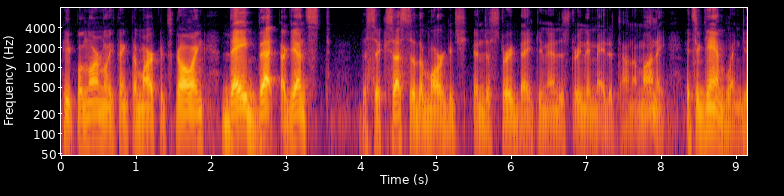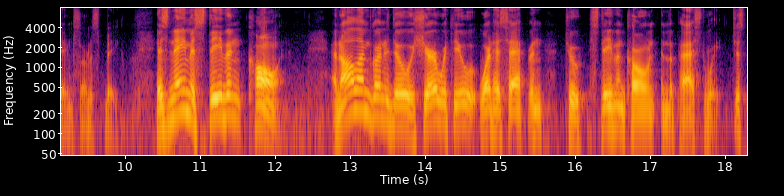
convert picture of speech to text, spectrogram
people normally think the market's going. They bet against the success of the mortgage industry, banking industry, and they made a ton of money. It's a gambling game, so to speak. His name is Steven Cohen. And all I'm going to do is share with you what has happened to Steven Cohen in the past week. Just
